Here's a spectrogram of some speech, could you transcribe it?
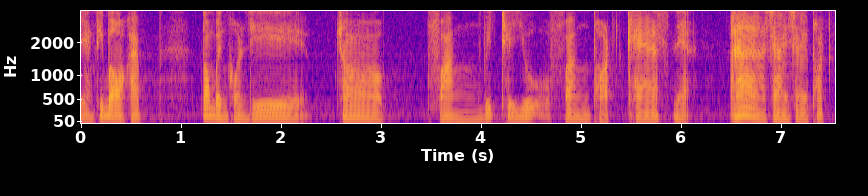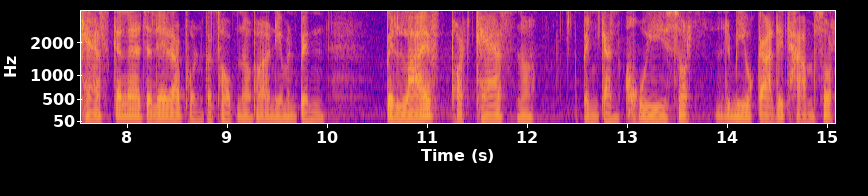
อย่างที่บอกครับ ต้องเป็นคนที่ชอบฟังวิทยุฟังพอดแคสต์เนี่ยอ่าใช่ใช่พอดแคสต์ก็น่าจะได้รับผลกระทบเนาะเพราะอันนี้มันเป็นเป็นไลฟ์พอดแคสต์เนาะเป็นการคุยสด มีโอกาสได้ถามสด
